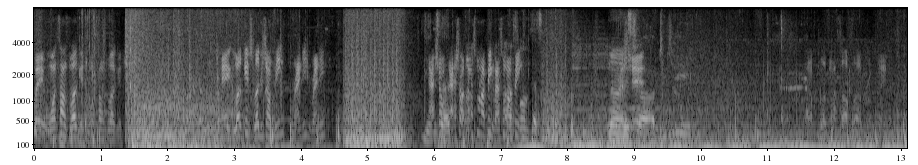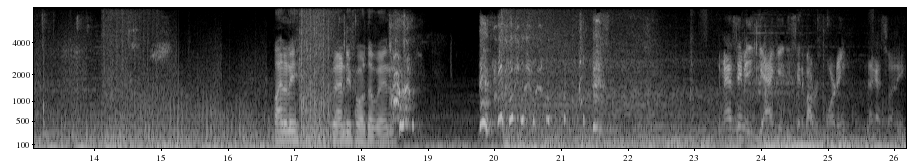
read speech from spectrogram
Wait, one sounds luggage. One sounds luggage. Hey, luggage, luggage on pink. Randy, Randy. Yeah, Ash on, dead. Ash on, last one on pink. Last one on pink. one, that's me. Nice. Good job, GG. Gotta plug myself up real quick. Finally, Randy for the win. The man's name is Yagged. He's saying about reporting. That guy's funny.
